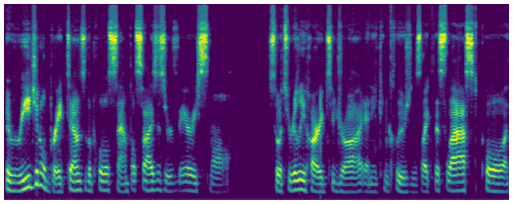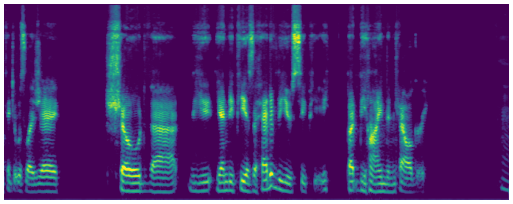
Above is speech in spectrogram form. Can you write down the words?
the regional breakdowns of the poll sample sizes are very small. So it's really hard to draw any conclusions. Like this last poll, I think it was Leger, showed that the, the NDP is ahead of the UCP, but behind in Calgary. Hmm.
